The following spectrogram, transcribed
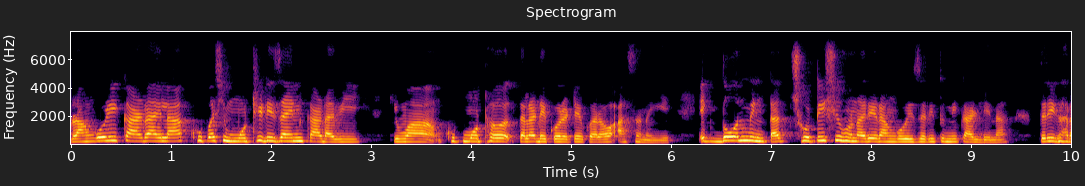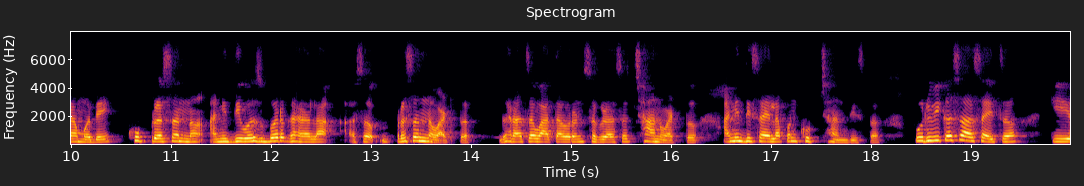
रांगोळी काढायला खूप अशी मोठी डिझाईन काढावी किंवा खूप मोठं त्याला डेकोरेटिव्ह करावं असं नाहीये. एक दोन मिनिटात छोटीशी होणारी रांगोळी जरी तुम्ही काढली ना तरी घरामध्ये खूप प्रसन्न आणि दिवसभर घराला असं प्रसन्न वाटतं. घराचं वातावरण सगळं असं छान वाटतं आणि दिसायला पण खूप छान दिसतं. पूर्वी कसं असायचं की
